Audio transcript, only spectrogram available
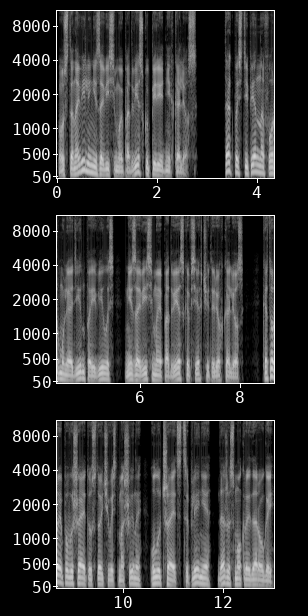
установили независимую подвеску передних колес. Так постепенно в Формуле-1 появилась независимая подвеска всех четырех колес, которая повышает устойчивость машины, улучшает сцепление даже с мокрой дорогой,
